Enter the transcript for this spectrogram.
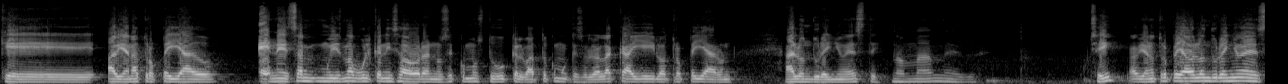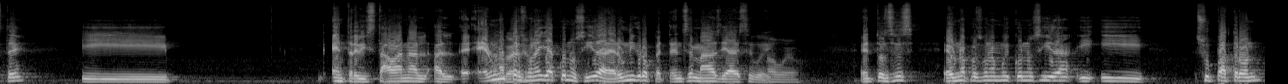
que habían atropellado en esa misma vulcanizadora, no sé cómo estuvo, que el vato como que salió a la calle y lo atropellaron al hondureño este. No mames, güey. Sí, habían atropellado al hondureño este y entrevistaban al... al- e- era una persona ya conocida, era un higropetense más ya ese güey. Ah, güey. Entonces, era una persona muy conocida y, y su patrón,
